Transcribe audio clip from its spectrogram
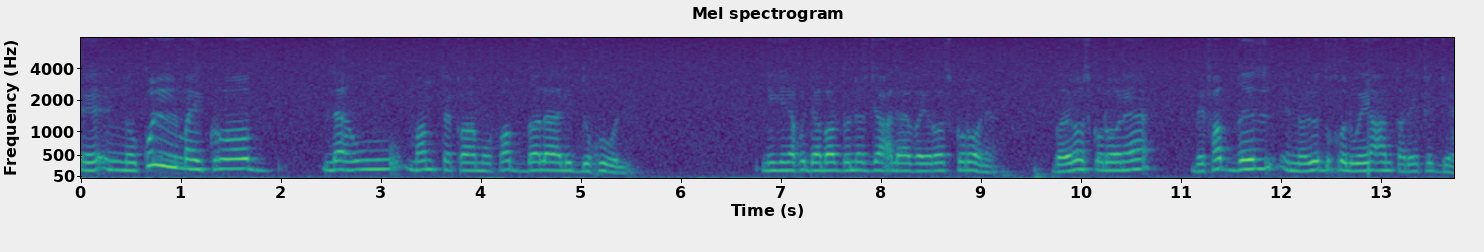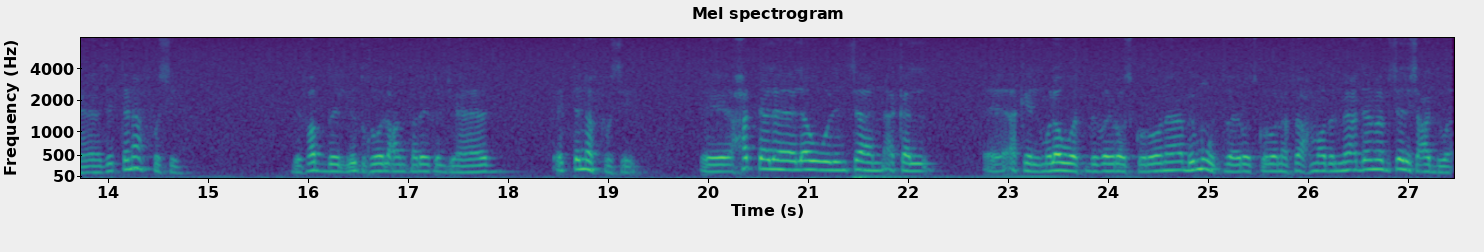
إنه كل ميكروب له منطقة مفضلة للدخول. نيجي ناخدها برضو نرجع على فيروس كورونا. فيروس كورونا بفضل إنه يدخل وين؟ عن طريق الجهاز التنفسي. بفضل يدخل عن طريق الجهاز التنفسي. إيه، حتى لو الإنسان أكل إيه، أكل ملوث بفيروس كورونا بموت فيروس كورونا في أحماض المعدة ما بصيرش عدوى.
